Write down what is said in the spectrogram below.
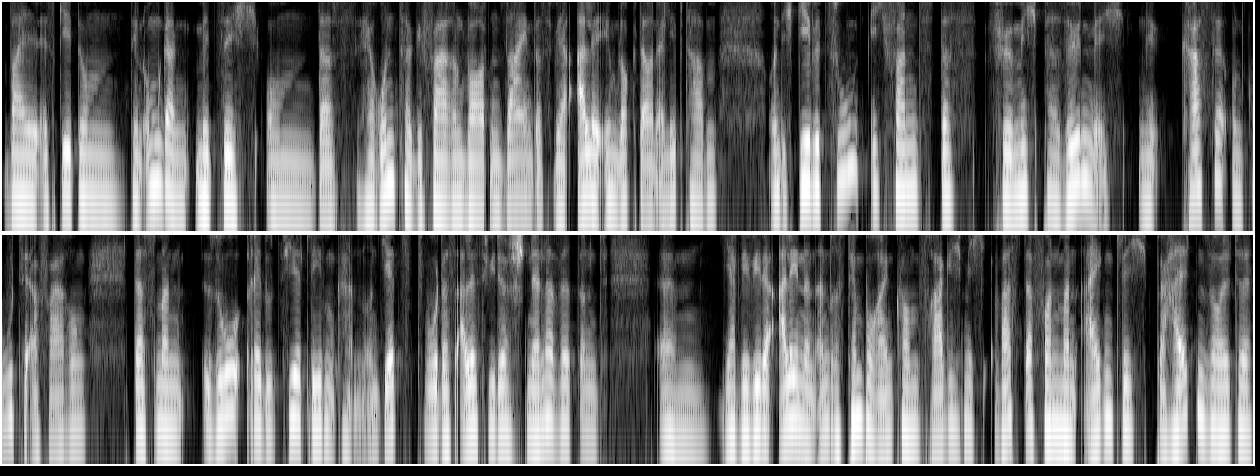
weil es geht um den Umgang mit sich, um das heruntergefahren worden sein, das wir alle im Lockdown erlebt haben. Und ich gebe zu, ich fand das für mich persönlich eine krasse und gute Erfahrung, dass man so reduziert leben kann. Und jetzt, wo das alles wieder schneller wird und ähm, ja, wir wieder alle in ein anderes Tempo reinkommen, frage ich mich, was davon man eigentlich behalten sollte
